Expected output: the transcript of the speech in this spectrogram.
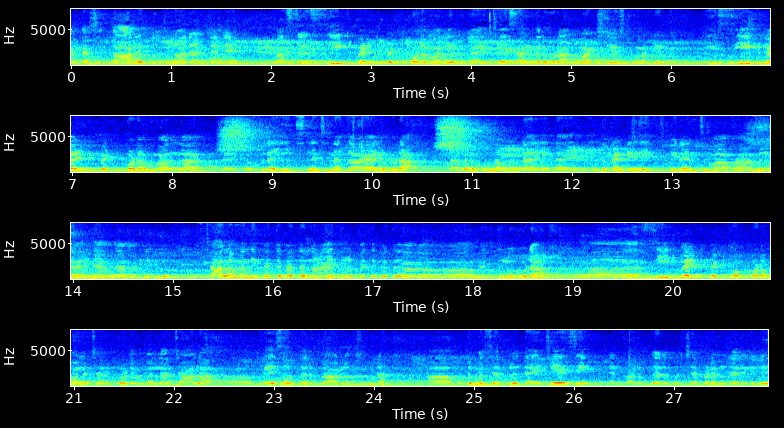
అంటే అసలు కారు ఎక్కుతున్నారు అంటేనే ఫస్ట్ సీట్ బెల్ట్ పెట్టుకోవడం అనేది దయచేసి అందరూ కూడా అలవాటు చేసుకోండి. ఈ సీట్ బెల్ట్ పెట్టుకోవడం వల్ల రేపు పొద్దున ఈ చిన్న చిన్న గాయాలు కూడా తగలకుండా ఉంటాయి. ఎందుకంటే ఇది ఎక్స్పీరియన్స్ మా ఫ్యామిలీలో అయినాం కాబట్టి చాలామంది పెద్ద పెద్ద నాయకులు పెద్ద పెద్ద వ్యక్తులు కూడా సీట్ బెల్ట్ పెట్టుకోకపోవడం వల్ల చనిపోవడం వల్ల చాలా ఫేస్ అవుతారు ప్రాబ్లమ్స్ కూడా. కుటుంబ సభ్యులు దయచేసి నేను ఫరూక్ గారు కూడా చెప్పడం జరిగింది.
